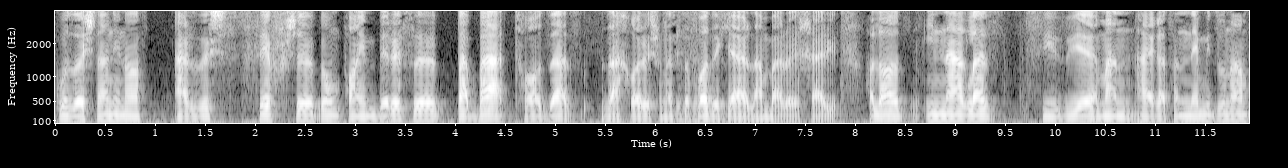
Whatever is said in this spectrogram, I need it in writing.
گذاشتن اینا ارزش صفر شه به اون پایین برسه و بعد تازه از ذخایرشون استفاده کردن برای خرید. حالا این نقل از سیزیه من حقیقتا نمی‌دونم.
